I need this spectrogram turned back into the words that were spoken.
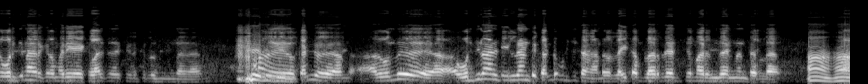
ஒரிஜினலா இருக்கிற மாதிரியே கலாச்சாரத்தை எடுத்துட்டு இருந்தாங்க சரி, அது சரி. கண்டு அது வந்து ஒரிஜினாலிட்டி இல்லன்ட்டு கண்டுபிடிச்சிட்டாங்க. அந்த லைட்டா பிளர் அடிச்ச மாதிரி இருந்தா என்னன்னு தெரியல. ஆ ஆ. ஆ,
